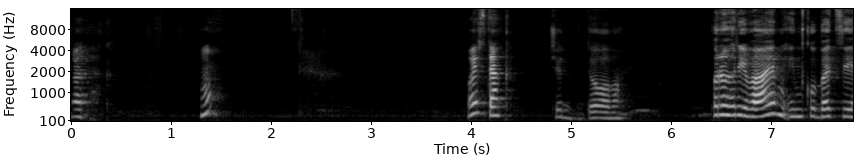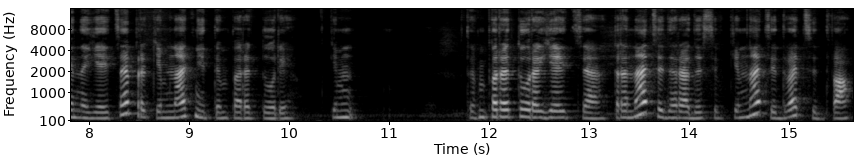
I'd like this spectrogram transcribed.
Отак. Ось так. Чудово. Прогріваємо інкубаційне яйце при кімнатній температурі. Кім... Температура яйця 13 градусів, в кімнаті 22.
